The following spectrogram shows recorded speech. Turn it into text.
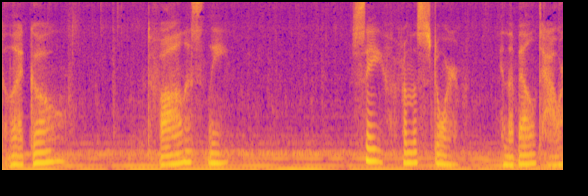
to let go, to fall asleep, safe from the storm in the bell tower,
